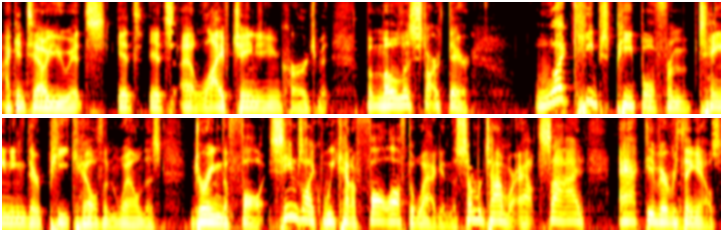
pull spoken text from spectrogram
I can tell you it's it's it's a life-changing encouragement. But Moe, let's start there. What keeps people from obtaining their peak health and wellness during the fall? It seems like we kind of fall off the wagon. The summertime we're outside, active, everything else.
